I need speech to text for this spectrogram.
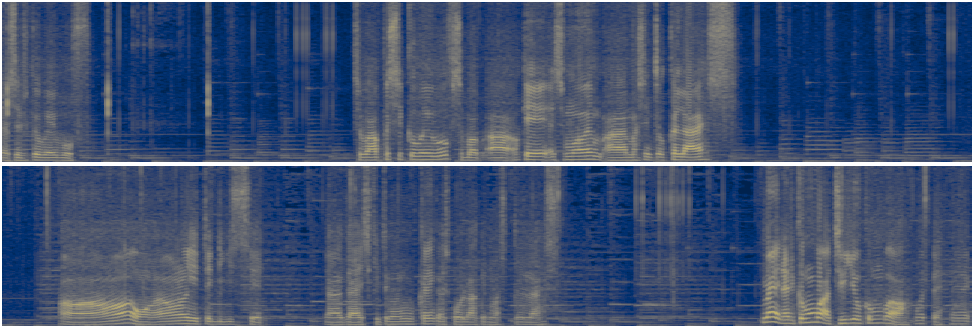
Saya suka Werewolf. Sebab apa suka werewolf? Sebab uh, okay semua uh, masih untuk kelas Oh, wow, kita diset. Ya guys, kita kan kat sekolah kita masuk kelas. Man, ada kembar, tuyul kembar. What the heck?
